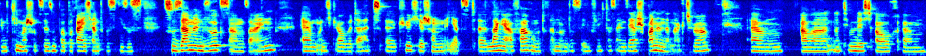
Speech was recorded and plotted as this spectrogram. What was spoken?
dem Klimaschutz ja super bereichernd ist, dieses Zusammenwirksam sein Ähm, und ich glaube, da hat äh, Kirche schon jetzt äh, lange Erfahrung drin und deswegen finde ich das einen sehr spannenden Akteur. Ähm, aber natürlich auch, ähm,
